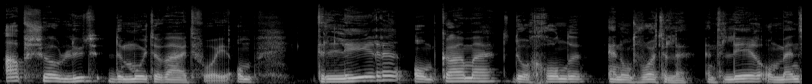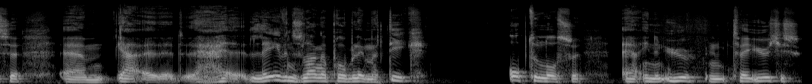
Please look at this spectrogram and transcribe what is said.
absoluut de moeite waard voor je. Om te leren om karma te doorgronden en ontwortelen. En te leren om mensen um, ja, levenslange problematiek op te lossen uh, in een uur, in twee uurtjes.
